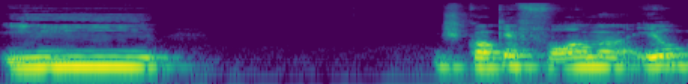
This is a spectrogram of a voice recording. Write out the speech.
e de qualquer forma, eu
